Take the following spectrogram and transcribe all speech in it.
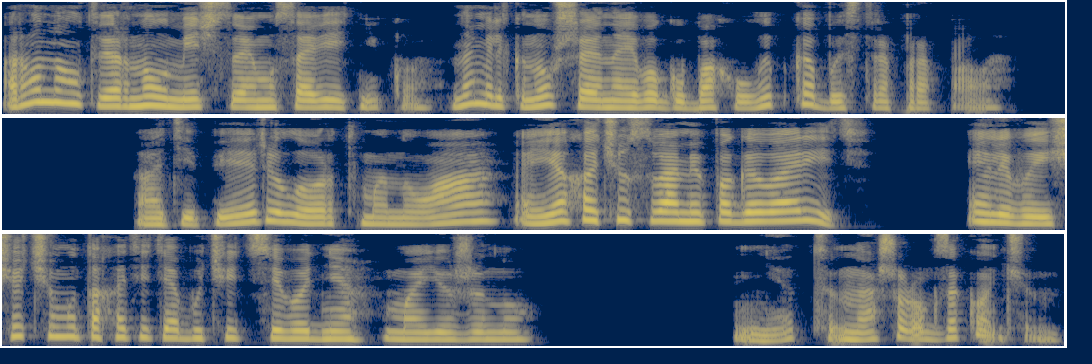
Роналд вернул меч своему советнику, но мелькнувшая на его губах улыбка быстро пропала. «А теперь, лорд Мануа, я хочу с вами поговорить. Или вы еще чему-то хотите обучить сегодня мою жену?» «Нет, наш урок закончен».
